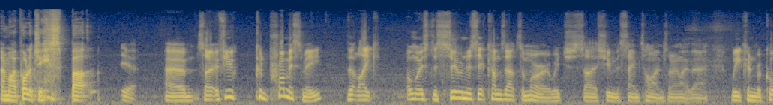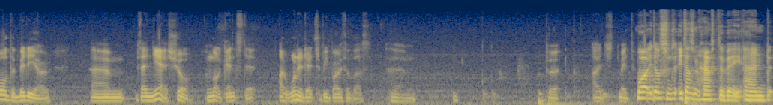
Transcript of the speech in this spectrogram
and my apologies, but Yeah. Um, so if you could promise me that, like, almost as soon as it comes out tomorrow, which I assume the same time, something like that, we can record the video, um, then yeah, sure. I'm not against it. I wanted it to be both of us. Um, but I just made the well, it also it doesn't have to be, and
